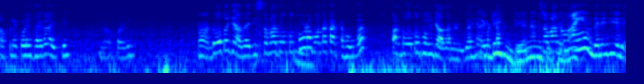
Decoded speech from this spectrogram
ਆਪਣੇ ਕੋਲੇ ਹੈਗਾ ਇੱਥੇ ਨਾ ਪੜੀ ਹਾਂ ਦੋ ਤੋਂ ਜ਼ਿਆਦਾ ਜੀ ਸਵਾ ਦੋ ਤੋਂ ਥੋੜਾ ਬਹੁਤਾ ਘੱਟ ਹੋਊਗਾ ਪਰ ਦੋ ਤੋਂ ਤੁਹਾਨੂੰ ਜ਼ਿਆਦਾ ਮਿਲੂਗਾ ਇਹ ਐਡੇ ਹੁੰਦੇ ਆ ਇਹਨਾਂ ਨੂੰ ਸਵਾ ਦੋ ਐਂ ਹੁੰਦੇ ਨੇ ਜੀ ਇਹ।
